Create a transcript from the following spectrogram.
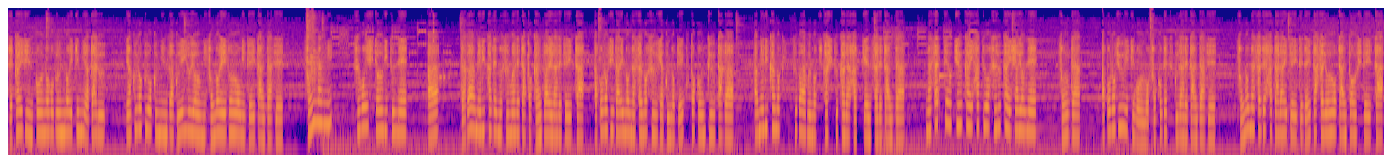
世界人口の5分の1に当たる、約6億人が食い入るようにその映像を見ていたんだぜ。そんなに？すごい視聴率ね。ああ。だがアメリカで盗まれたと考えられていた、アポロ時代の NASA の数百のテープとコンピュータが、アメリカのピッツバーグの地下室から発見されたんだ。NASA って宇宙開発をする会社よね。そうだ。アポロ11号もそこで作られたんだぜ。その NASA で働いていてデータ作業を担当していた。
